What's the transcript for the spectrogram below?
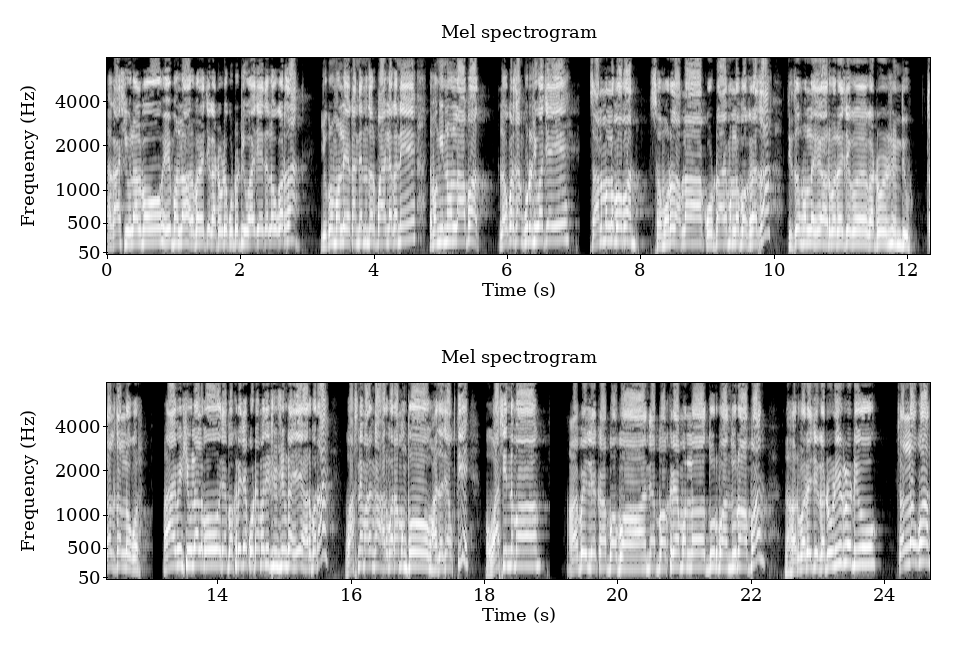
अगा शिवलाल भाऊ हे म्हणलं हरभऱ्याचे गाठोडे कुठं ठेवायचे आहे ते लवकर सांग. इकडून म्हणलं एखाद्यानं जर पाहिलं का नाही तर मग इन म्हणलं आपण लवकर सांग कुठं ठेवायचे आहे चाल म्हणलं बाबा. समोरच आपला कोटा आहे म्हणलं बकऱ्याचा. तिथंच म्हणलं हे हरभऱ्याचे गाठोडे ठेवून देऊ. चल चल लवकर. हा मी शिवलाल भाऊ त्या बकऱ्याच्या कोट्यामध्ये ठेवशील का? हे हरभरा? वासने मारंगा का हरभरा मग तो भाजाच्या वक्ती वाशीन ना मग अबे लेका बाबा बकऱ्या म्हणलं दूर बांधू ना आपण हरभऱ्याची गाठोडी इकडे ठेवू. चल लवकर.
